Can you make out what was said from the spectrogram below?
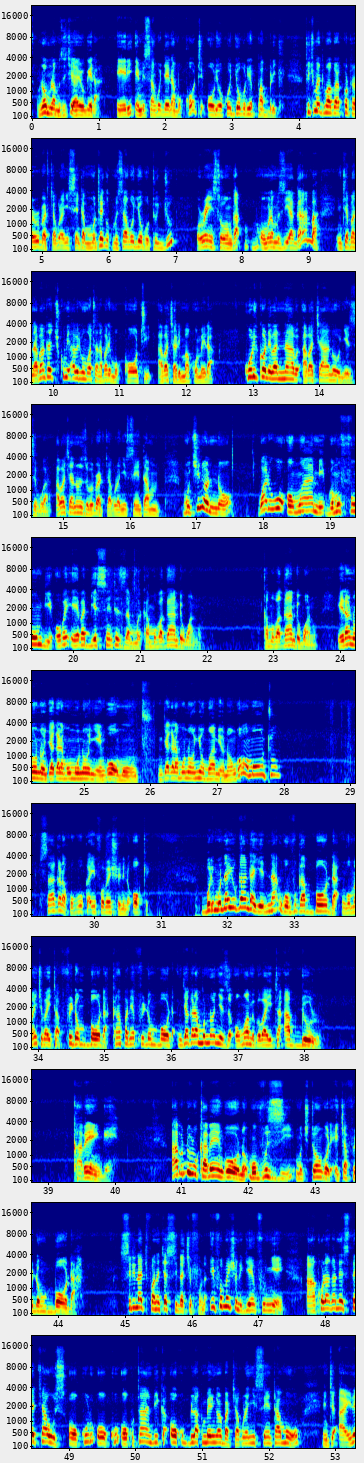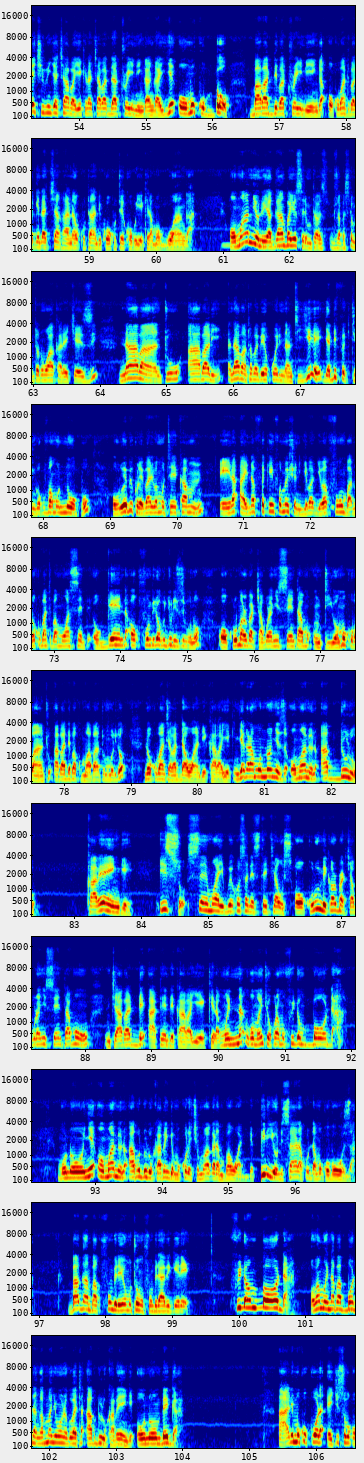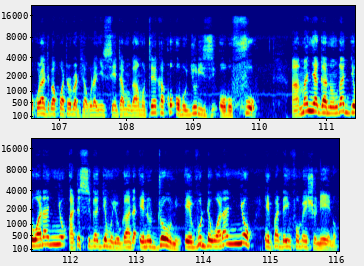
n'omulamuzi kyeyayogera eri emisango gyalina mu kooti olyoka ojja obulye public. Tukimanyi timwagala kota robert kyagulanyi senta mumuteeke ku misango gy'obutujju olw'ensonga omulamuzi yagamba nti abano abantu ekikumi abiri mu bataano bali mu kooti abakyali makomera. Kuliko ne bannaabwe abakyanoonyezebwa abakyanoonyezebwa robert kyagulanyi sentamu mu kino nno waliwo omwami gwe mufumbye oba eyababbye sente zammwe kamubagambe wano kamubagambe wano. Era noono njagala mumunoonye ng'omuntu njagala munoonye omwami ono ng'omuntu. Saagala kubuuka information ino okay buli munnayuganda yenna ng'ovuga boda ng'omanyi kye bayita freedom border kampany ya freedom border njagala munoonyeze omwami gwe bayita abdul kabenge. Abdul kabenge ono muvuzi mu kitongole ekya freedom border. Sirina kifaana kya sirina kifuna. Information gyenfunye akolaga ne state house okulu oku, okutandika oku blackmailing robert kyagulanyi sentamu nti alina ekibinja kyabayekera kyabadde training nga ye omu ku bo babadde batraininga okuba nti bagenda kyankana okutandika okuteeka obuyekera mu ggwanga omwami ono yagamba yoseri mutapasite mutono wa kalekyezi n'abantu abali n'abantu ababyekwerinda nti ye yadefecting okuva mu nuupu olw'ebikola bye baali bamuteekamu era alina fake information gye bafumba n'okuba nti bamuwa sente ogenda okufumbira obujulizi buno okuluma robert kyagulanyi sentamu nti y'omu ku bantu abadde bakuma abantu muliro n'okuba nti abadde awandiika abayeki njagala munoonyeze omwami ono abdulu kabenge iso seemwayi gwekosa ne state house okulumika robert kyagulanyi sentamu nti abadde atendeka abayeekera. Mwenna ng'omanyi nti okola mu freedom border. Munoonye omwami ono abudulu kabenge mukole kyemwagala mubawadde period saagala kuddamu kubuuza. Bagamba akufumbireyo omuto omufumbira abigere freedom border oba mwena baboda nga mumanyi omwana gwe bayita abdulu kabenge ono mbega ali mu kukola ekisoboka okukola nti bakwata robert kyagulanyi sentamu ng'amuteekako obujulizi obufu amanya gano ngajje wala nnyo ate sigajje mu uganda. Eno drone evudde wala nnyo empadde information eno.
